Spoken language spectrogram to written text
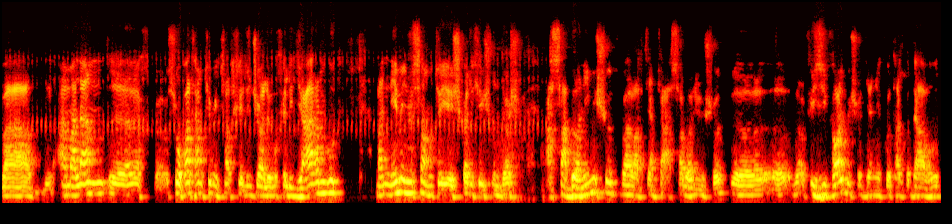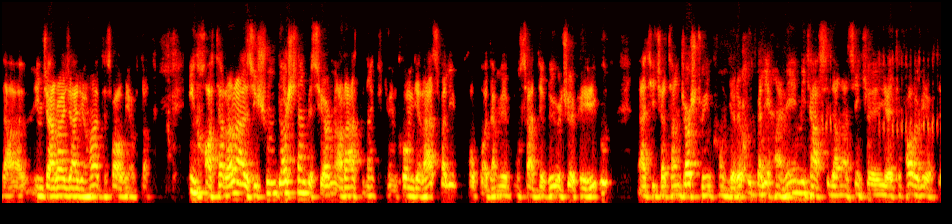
و عملا صحبت هم که می‌کرد خیلی جالب و خیلی گرم بود. من نمی‌دونستم تا اشکالی که ایشون داشت عصبانی می‌شد و وقتی هم که عصبانی می‌شد فیزیکال می‌شد یعنی کتک و دعوا و این جریان ها اتفاق میافتاد. این خاطره رو از ایشون داشتن بسیار ناراحت بودن که تو این کنگره است ولی خب آدم مصدقی و جپهی بود. نتیجتا جاش تو این کنگره بود ولی همه میترسیدن از اینکه یه اتفاق بیفته.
